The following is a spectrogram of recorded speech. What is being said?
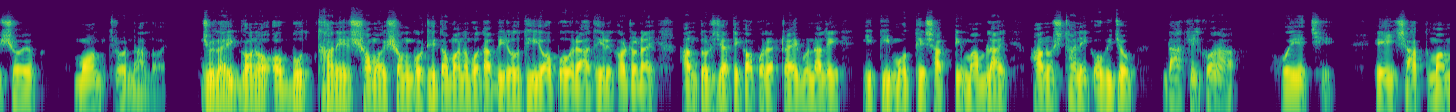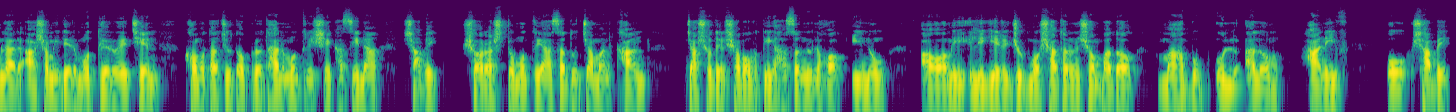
বিষয়ক মন্ত্রণালয়। জুলাই গণ অভ্যুত্থানের সময় সংগঠিত মানবতা বিরোধী অপরাধের ঘটনায় আন্তর্জাতিক অপরাধ ট্রাইব্যুনালে ইতিমধ্যে সাতটি মামলায় আনুষ্ঠানিক অভিযোগ দাখিল করা হয়েছে। এই সাত মামলার আসামিদের মধ্যে রয়েছেন ক্ষমতাচ্যুত প্রধানমন্ত্রী শেখ হাসিনা, সাবেক স্বরাষ্ট্রমন্ত্রী আসাদুজ্জামান খান, জাসদের সভাপতি হাসানুল হক ইনু আওয়ামী লীগের যুগ্ম সাধারণ সম্পাদক মাহবুব উল আলম হানিফ ও সাবেক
